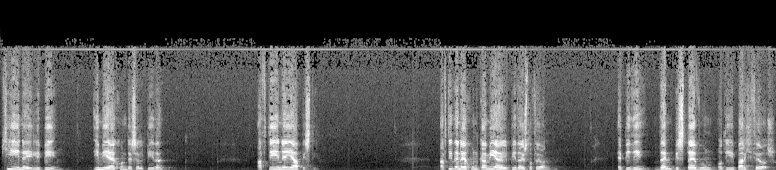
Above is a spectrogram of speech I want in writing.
Ποιοι είναι οι λυποί οι μη έχοντες ελπίδα; Αυτοί είναι οι άπιστοι. Αυτοί δεν έχουν καμία ελπίδα εις το Θεόν επειδή δεν πιστεύουν ότι υπάρχει Θεός.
